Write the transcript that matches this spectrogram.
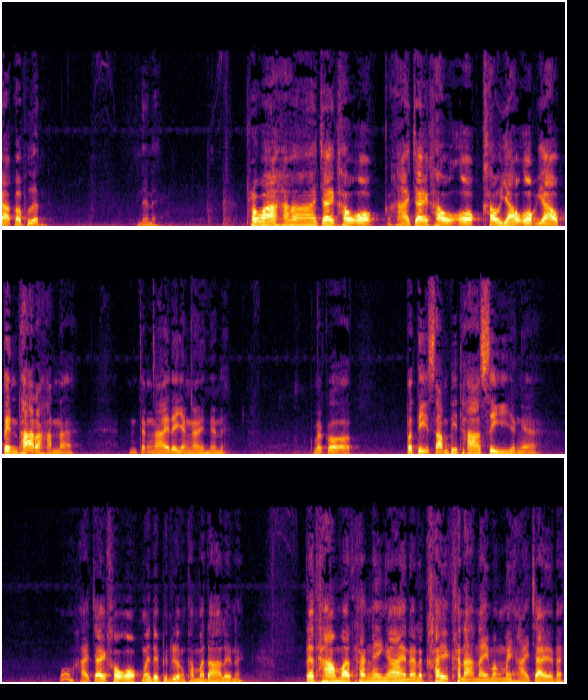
ยากกว่าเพื่อนเนี่ยนะเพราะว่าหายใจเข้าออก หายใจเข้าออกเข้ายาวออกยาวเป็นพระอรหันต์น่ะ มันจะง่ายได้ยังไงเนี่ยนะ แล้วก็ปฏิสัมพิทาสี่อย่างเงี้ยโอ้หายใจเข้าออกไม่ได้เป็นเรื่องธรรมดาเลยนะ แต่ถามว่าถ้าง่ายๆนะแล้วใครขณะไหนมั่งไม่หายใจนะ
